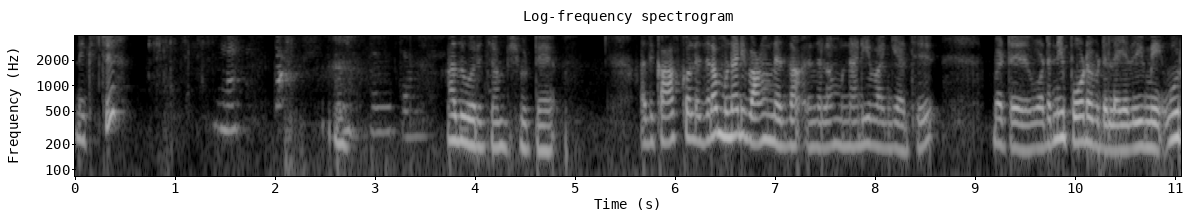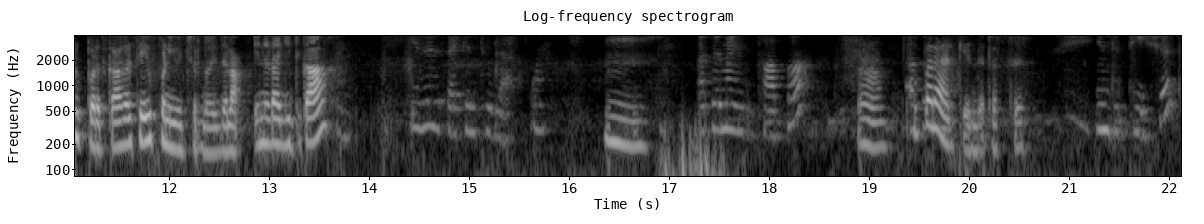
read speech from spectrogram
நெக்ஸ்ட்டு அது ஒரு ஜம்ப் ஷூட்டு அது காஸ்கோல இதெல்லாம் முன்னாடி வாங்கினது தான் இதெல்லாம் முன்னாடியே வாங்கியாச்சு. பட்டு உடனே போட விடலை எதையுமே. ஊருக்கு போகிறதுக்காக சேவ் பண்ணி வச்சுருந்தோம் இதெல்லாம். என்னடா ஒன் ம். ஆ சூப்பராக இருக்கு இந்த ட்ரெஸ்ஸு இந்த டிஷர்ட்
